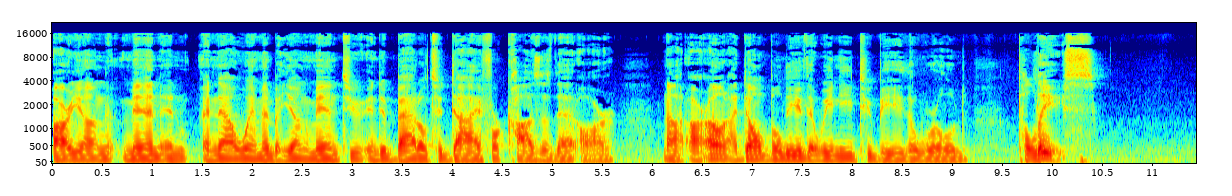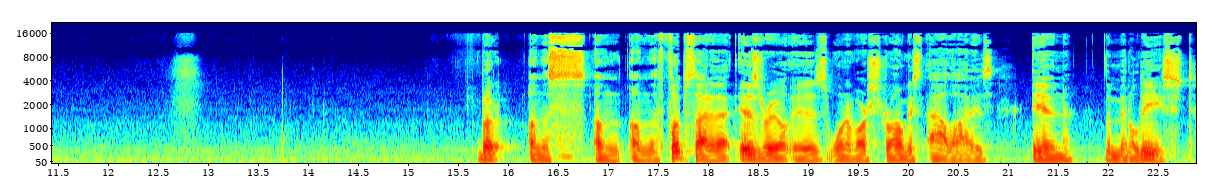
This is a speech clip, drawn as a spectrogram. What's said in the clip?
our young men and, and now women, but young men to into battle to die for causes that are not our own. I don't believe that we need to be the world police. But on the on on the flip side of that, Israel is one of our strongest allies in the Middle East.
